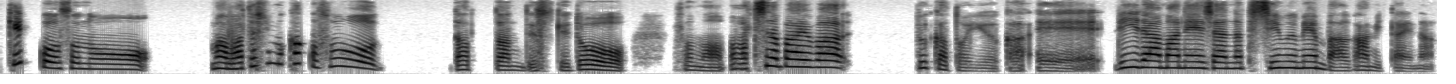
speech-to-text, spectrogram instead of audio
結構その、まあ私も過去そうだったんですけど、その、まあ私の場合は部下というか、えー、リーダーマネージャーになってチームメンバーがみたいな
